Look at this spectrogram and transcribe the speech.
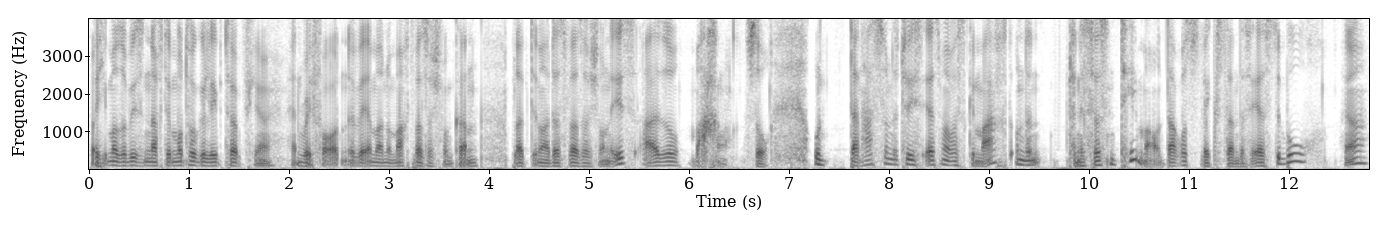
Weil ich immer so ein bisschen nach dem Motto gelebt habe, hier Henry Ford, ne, wer immer nur macht, was er schon kann, bleibt immer das, was er schon ist. Also machen. So. Und dann hast du natürlich erstmal was gemacht und dann, dann ist das ein Thema. Und daraus wächst dann das erste Buch. Ja,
